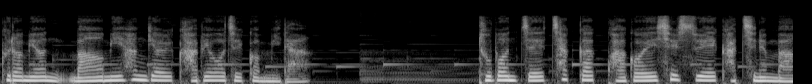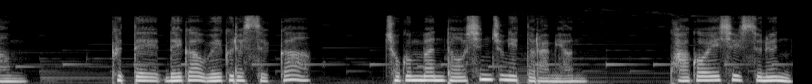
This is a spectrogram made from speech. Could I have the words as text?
그러면 마음이 한결 가벼워질 겁니다. 두 번째 착각 과거의 실수에 갇히는 마음. 그때 내가 왜 그랬을까? 조금만 더 신중했더라면. 과거의 실수는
